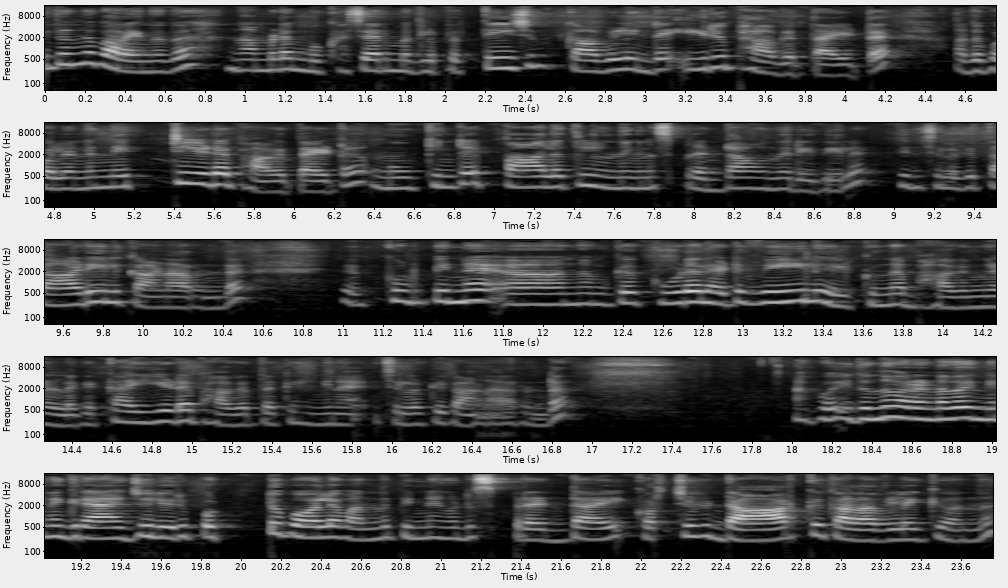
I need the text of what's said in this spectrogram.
ഇതെന്ന് പറയുന്നത് നമ്മുടെ മുഖചർമ്മത്തിൽ പ്രത്യേകിച്ചും കവിളിന്റെ ഇരുഭാഗത്തായിട്ട് അതുപോലെ തന്നെ നെറ്റിയുടെ ഭാഗത്തായിട്ട് മൂക്കിന്റെ പാലത്തിൽ നിന്നിങ്ങനെ സ്പ്രെഡ് ആവുന്ന രീതിയിൽ പിന്നെ ചിലർക്ക് താടിയിൽ കാണാറുണ്ട്. പിന്നെ നമുക്ക് കൂടുതലായിട്ട് വെയിൽ ഏൽക്കുന്ന ഭാഗങ്ങളിലൊക്കെ കൈയുടെ ഭാഗത്തൊക്കെ ഇങ്ങനെ ചിലർക്ക് കാണാറുണ്ട്. അപ്പോൾ ഇതെന്ന് പറയുന്നത് ഇങ്ങനെ ഗ്രാജുവലി ഒരു പൊട്ട് പോലെ വന്ന് പിന്നെ അങ്ങോട്ട് സ്പ്രെഡായി കുറച്ചൊരു ഡാർക്ക് കളറിലേക്ക് വന്ന്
